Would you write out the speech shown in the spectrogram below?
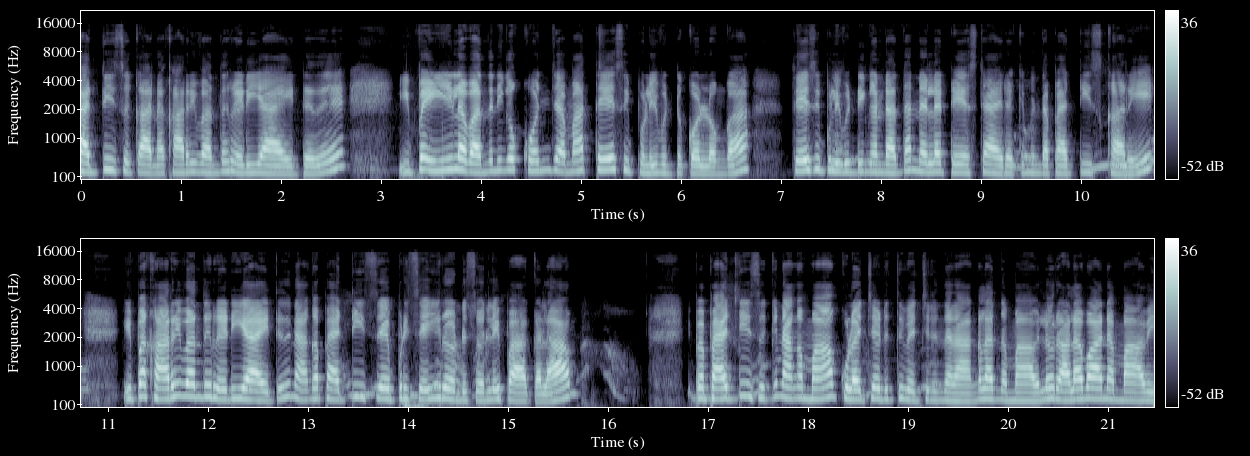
பட்டீஸுக்கான கறி வந்து ரெடி ஆயிட்டுது. இப்போ இதில் வந்து நீங்கள் கொஞ்சமாக தேசி புளி விட்டுக்கொள்ளுங்க. தேசி புளி விட்டிங்கன்னா தான் நல்லா டேஸ்ட்டாக இருக்கும் இந்த பட்டீஸ் கறி இப்போ கறி வந்து ரெடி ஆகிட்டு நாங்கள் பட்டீஸ் எப்படி செய்கிறோன்னு சொல்லி பார்க்கலாம். இப்போ பட்டீஸுக்கு நாங்கள் மா குழைச்சி எடுத்து வச்சுருந்தோம். நாங்கள் அந்த மாவில் ஒரு அளவான மாவை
